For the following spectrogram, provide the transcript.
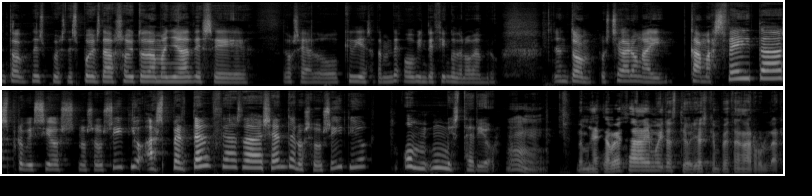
Entonces, pois pues, despois das 8 da mañá dese o sea, do que día exactamente, o 25 de novembro. Entón, pois pues, chegaron aí camas feitas, provisións no seu sitio, as pertencias da xente no seu sitio, un, un misterio. Mm, na miña cabeza hai moitas teorías que empezan a rular.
